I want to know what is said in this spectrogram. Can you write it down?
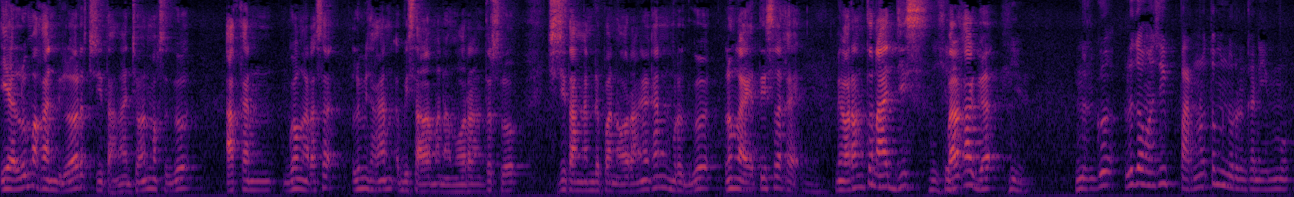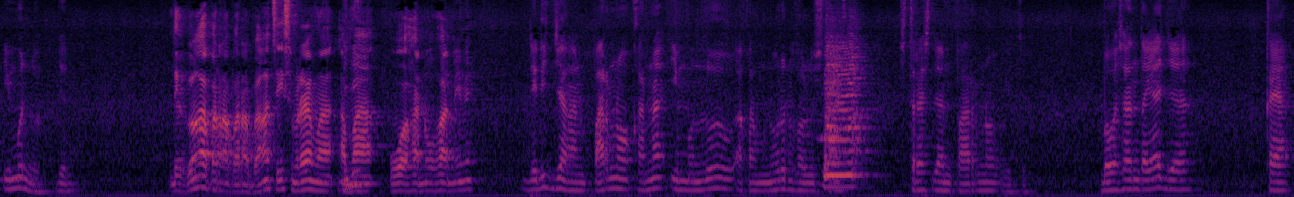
ya lu makan di luar cuci tangan. Cuman maksud gue akan gue ngerasa lu misalkan habis salaman sama orang terus lu cuci tangan depan orangnya kan menurut gue lu nggak etis lah kayak Iya. ini orang tuh najis. Iya. padahal kagak. Iya. Menurut gua, lu tau gak sih Parno tuh menurunkan imun, imun loh, Jan. ya gue nggak pernah parah banget sih sebenarnya sama sama wuhan wuhan ini Jadi jangan Parno karena imun lu akan menurun kalau lu stres, stres dan Parno gitu. Bawa santai aja. Kayak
